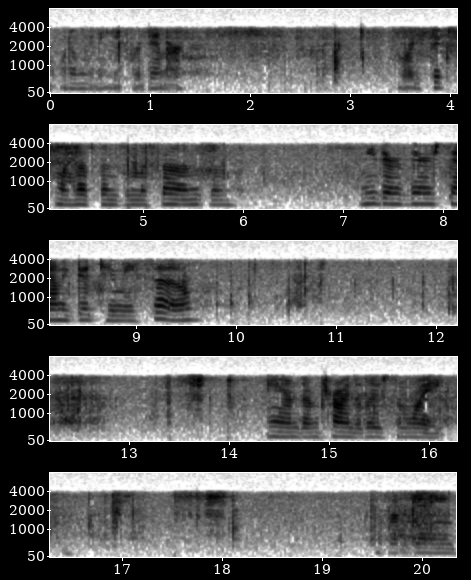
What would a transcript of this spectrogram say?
Out what I'm going to eat for dinner. I've already fixed my husband's and my son's, and neither of theirs sounded good to me, so... And I'm trying to lose some weight. Because I've gained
